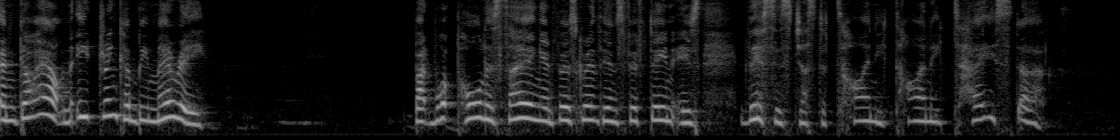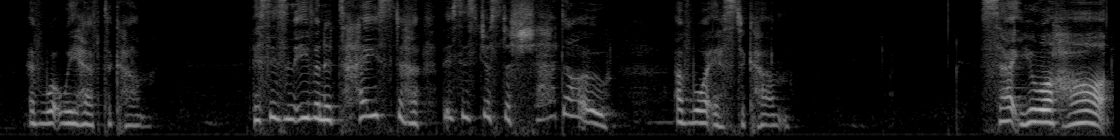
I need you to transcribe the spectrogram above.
and go out and eat, drink, and be merry. But what Paul is saying in 1 Corinthians 15 is this is just a tiny, tiny taster of what we have to come. This isn't even a taster, this is just a shadow of what is to come. Set your heart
